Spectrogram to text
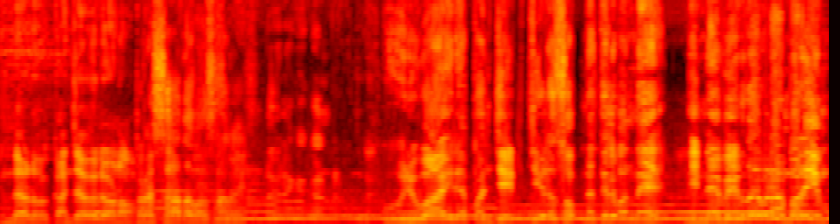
എന്താടോ കഞ്ചാവിലാണോ പ്രസാദവാ സാറേ. ഗുരുവായൂരപ്പൻ ജഡ്ജിയുടെ സ്വപ്നത്തിൽ വന്നേ. നിന്നെ വെറുതെ വിടാൻ പറയും.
